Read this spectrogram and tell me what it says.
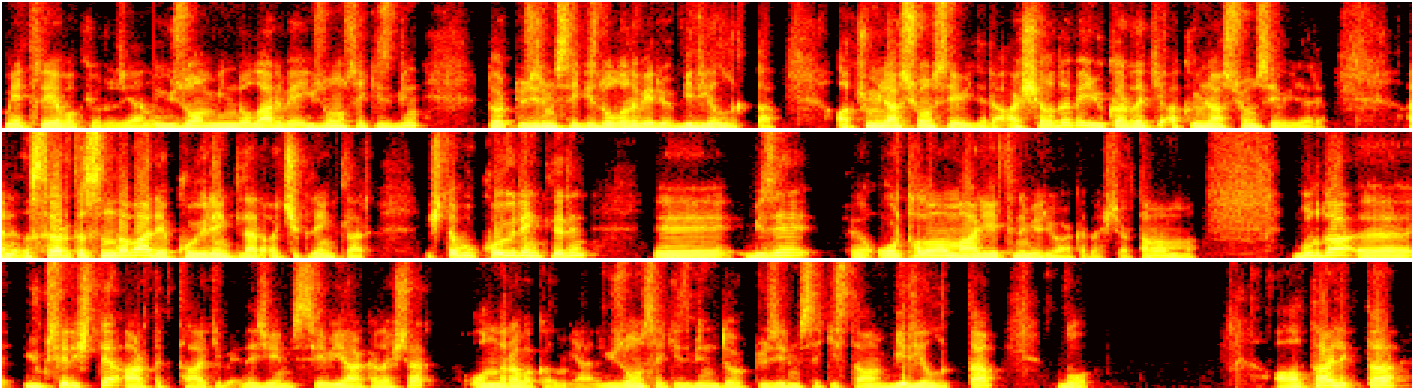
metreye bakıyoruz. Yani 110 bin dolar ve 118 bin 428 doları veriyor bir yıllıkta. Akümülasyon seviyeleri aşağıda ve yukarıdaki akümülasyon seviyeleri. Hani ısı haritasında var ya koyu renkler, açık renkler. İşte bu koyu renklerin e, bize e, ortalama maliyetini veriyor arkadaşlar tamam mı? Burada e, yükselişte artık takip edeceğimiz seviye arkadaşlar onlara bakalım. Yani 118.428 tamam bir yıllıkta bu. 6 aylıkta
